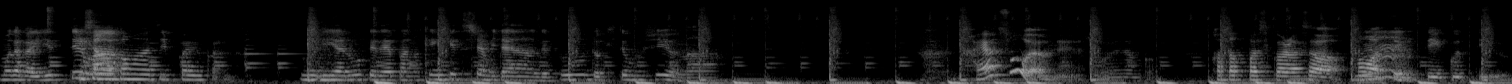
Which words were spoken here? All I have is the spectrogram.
もうだから言ってる医者のまあ友達いっぱいいるからな。無理やろうけどやっぱあの献血者みたいなのでブーンと来てほしいよな。早そうやよね。それなんか。片っ端からさ回って打っていくっていう、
